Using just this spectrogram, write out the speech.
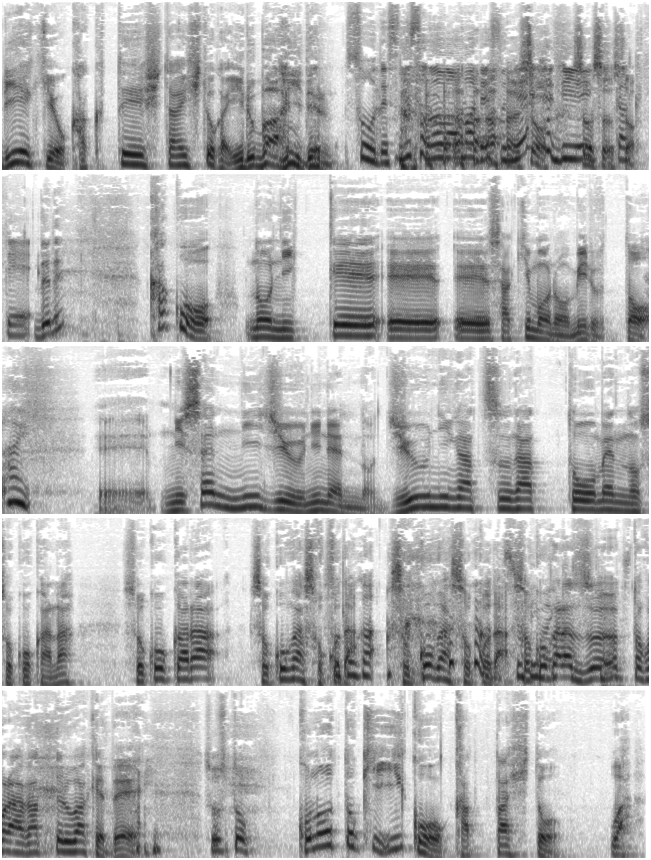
利益を確定したい人がいる場合に出る。そうですね、そのままですね。利益確定。そうそうそう。でね、過去の日経、えーえー、先物を見ると、はい。えー、2022年の12月が当面の底かな。そこからそこがそこだ。そこがそこだ。そこからずっとこれ上がってるわけで、はい、そうすると、この時以降買った人は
